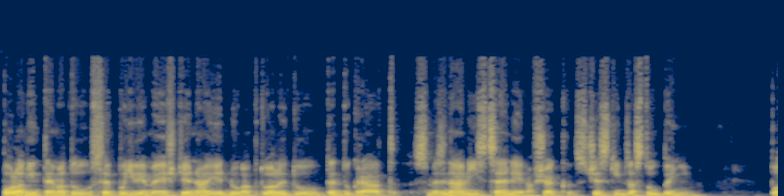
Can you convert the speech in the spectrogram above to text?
Po hlavním tématu se podívejme ještě na jednu aktualitu, tentokrát z mezinárodní scény, avšak s českým zastoupením. Po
